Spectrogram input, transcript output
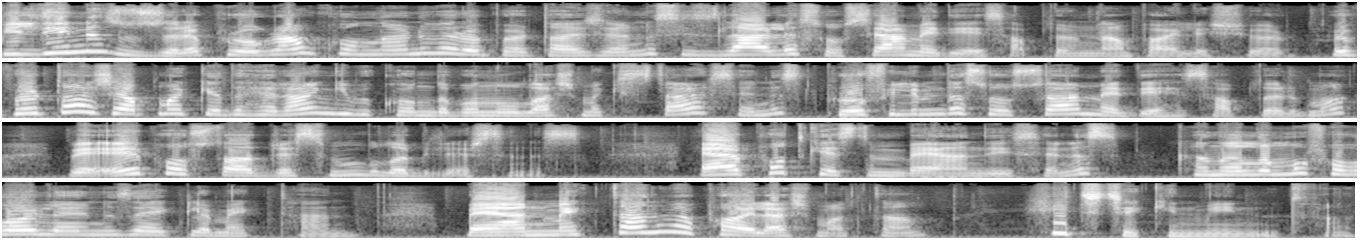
Bildiğiniz üzere program konularını ve röportajlarını sizlerle sosyal medya hesaplarımdan paylaşıyorum. Röportaj yapmak ya da herhangi bir konuda bana ulaşmak isterseniz profilimde sosyal medya hesaplarımı ve e-posta adresimi bulabilirsiniz. Eğer podcast'imi beğendiyseniz kanalımı favorilerinize eklemekten, beğenmekten ve paylaşmaktan hiç çekinmeyin lütfen.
